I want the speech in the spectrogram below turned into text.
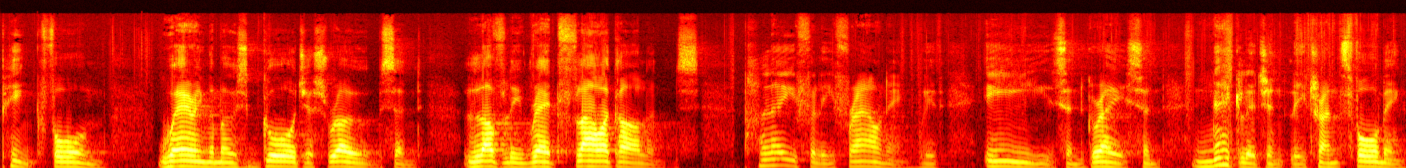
pink form, wearing the most gorgeous robes and lovely red flower garlands, playfully frowning with ease and grace and negligently transforming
